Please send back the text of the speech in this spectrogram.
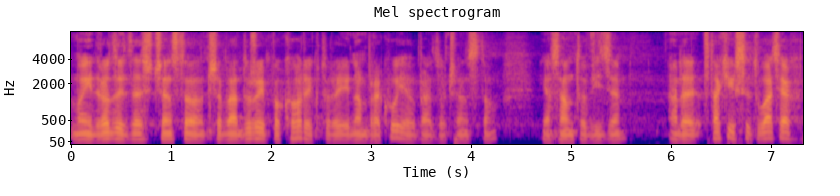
moi drodzy, też często trzeba dużej pokory, której nam brakuje bardzo często. Ja sam to widzę, ale w takich sytuacjach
